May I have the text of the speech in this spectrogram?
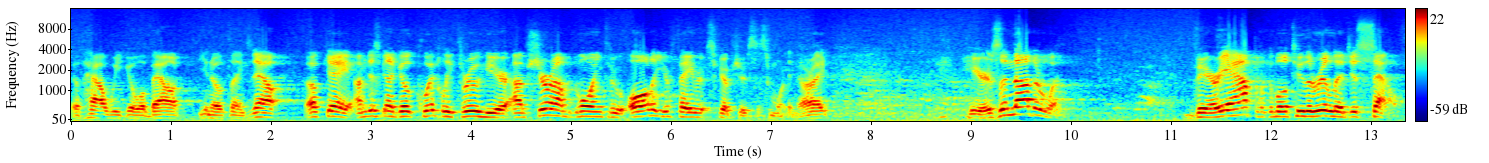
of how we go about, you know, things. Now, okay, I'm just going to go quickly through here. I'm sure I'm going through all of your favorite scriptures this morning, all right? Here's another one. Very applicable to the religious South.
